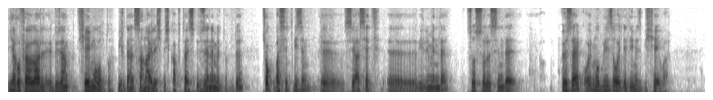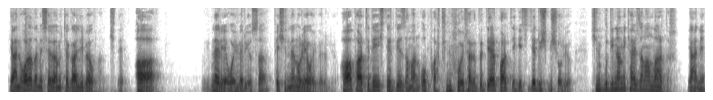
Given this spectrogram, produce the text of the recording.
yarı feodal düzen şey mi oldu? Birden sanayileşmiş kapitalist bir düzene mi döndü? Çok basit bizim e, siyaset e, biliminde, sosyolojisinde özel oy, mobilize oy dediğimiz bir şey var. Yani orada mesela mütegallibe olan işte A nereye oy veriyorsa peşinden oraya oy veriliyor. A parti değiştirdiği zaman o partinin oyları da diğer partiye geçince düşmüş oluyor. Şimdi bu dinamik her zaman vardır. Yani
